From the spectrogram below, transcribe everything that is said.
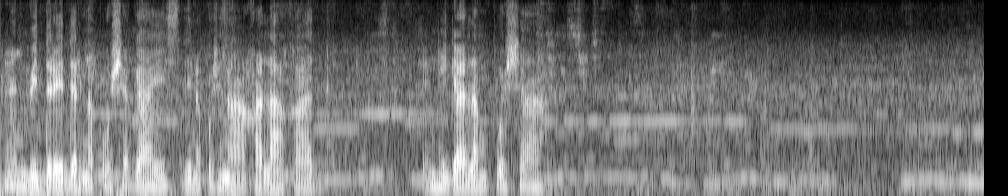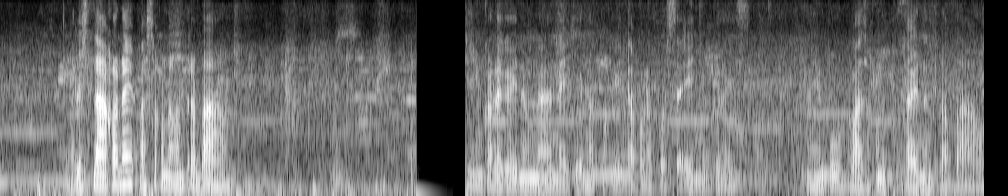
Ayan, bedridden na po siya guys. Di na po siya nakakalakad. Ayan, higa lang po siya. Alis na ako na, pasok na akong trabaho. Yung kalagay ng nanay ko, napakita ko na po sa inyo guys. Ngayon po, papasok na po tayo ng trabaho.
